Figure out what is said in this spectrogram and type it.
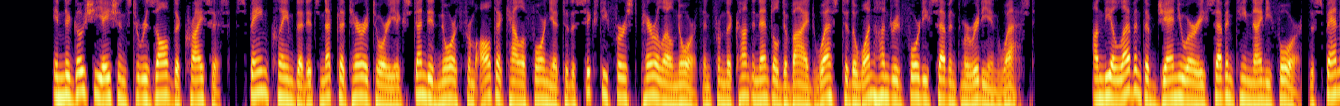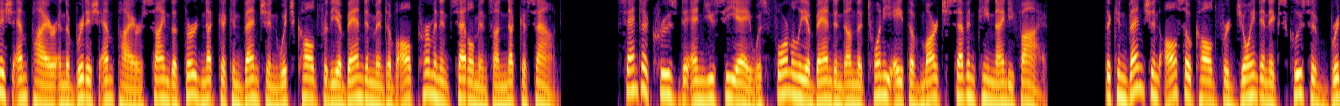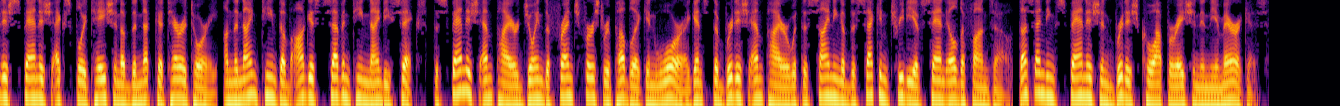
In negotiations to resolve the crisis, Spain claimed that its Nootka territory extended north from Alta California to the 61st parallel north and from the Continental Divide west to the 147th meridian west. On the 11th of January 1794, the Spanish Empire and the British Empire signed the Third Nootka Convention which called for the abandonment of all permanent settlements on Nootka Sound. Santa Cruz de Nuca was formally abandoned on 28 March 1795. The convention also called for joint and exclusive British-Spanish exploitation of the Nootka territory. On the 19th of August 1796, the Spanish Empire joined the French First Republic in war against the British Empire with the signing of the Second Treaty of San Ildefonso, thus ending Spanish and British cooperation in the Americas.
